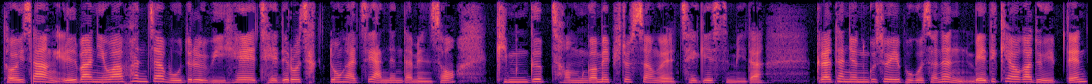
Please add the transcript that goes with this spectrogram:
더 이상 일반의와 환자 모두를 위해 제대로 작동하지 않는다면서 긴급 점검의 필요성을 제기했습니다. 그라탄 연구소의 보고서는 메디케어가 도입된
